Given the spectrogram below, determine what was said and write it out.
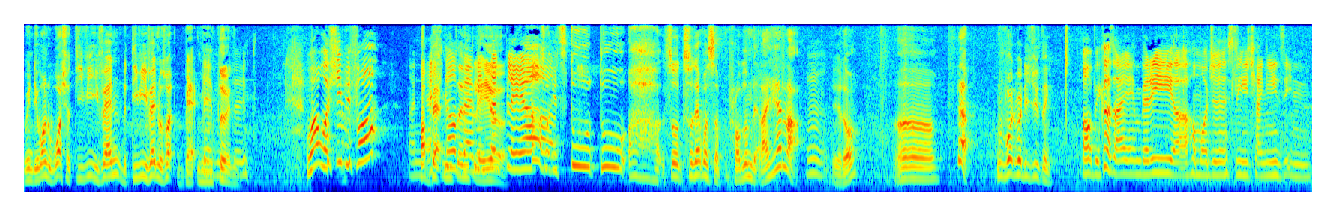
when they want to watch a TV event, the TV event was what badminton. Badminton. What was she before? A, A national badminton, badminton, player. So it's too too. ah, so so that was a problem that I had lah. Hmm. You know, uh, yeah. What what did you think? Oh, because I am very uh, homogeneously Chinese in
